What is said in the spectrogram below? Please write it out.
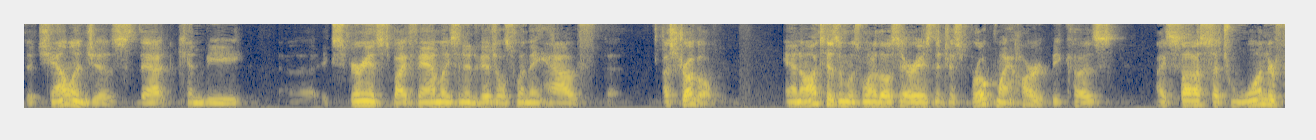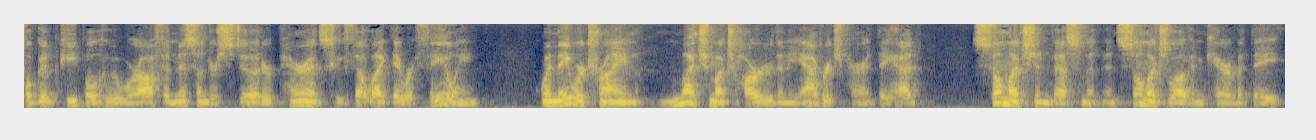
the challenges that can be experienced by families and individuals when they have a struggle. And autism was one of those areas that just broke my heart because I saw such wonderful, good people who were often misunderstood or parents who felt like they were failing when they were trying much, much harder than the average parent. They had so much investment and so much love and care, but they,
